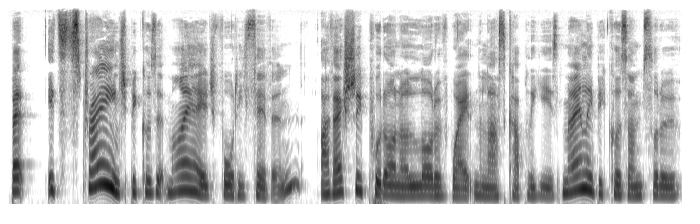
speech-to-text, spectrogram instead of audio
but it's strange because at my age, 47, I've actually put on a lot of weight in the last couple of years, mainly because I'm sort of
